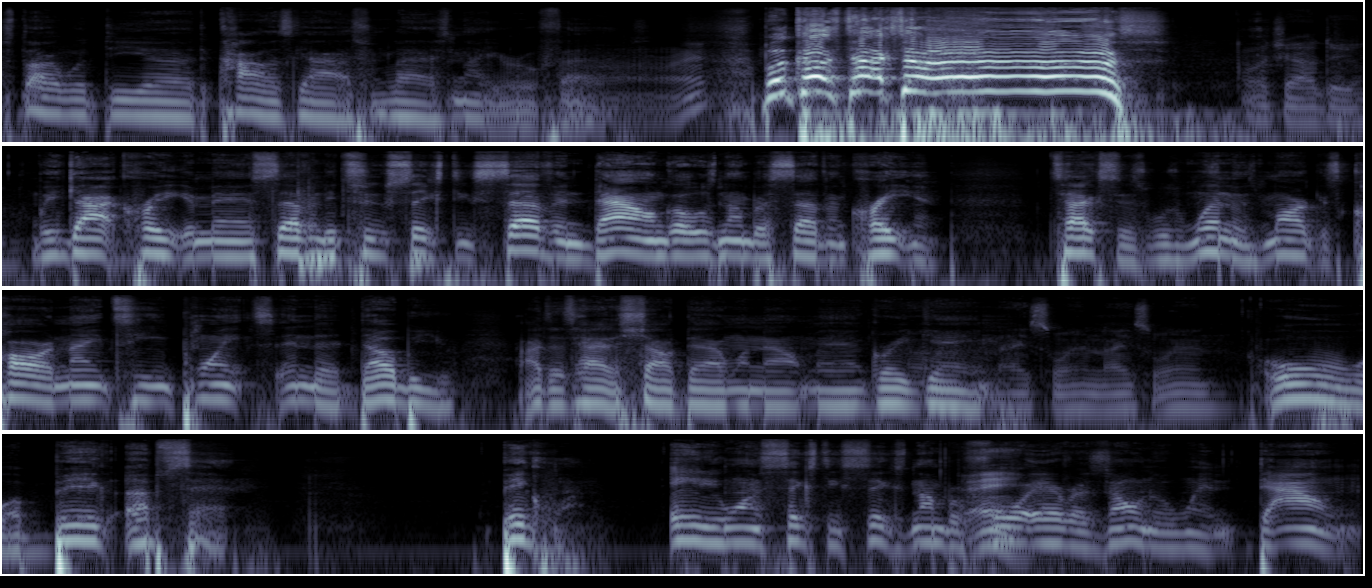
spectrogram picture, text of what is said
Start with the uh, the college guys from last night real fast. All right. Because Texas, What y'all do? we got Creighton, man, 72-67. Down goes number seven, Creighton. Texas was winners. Marcus Carr, 19 points in the W. I just had to shout that one out, man. Great game. Nice win. Nice win. Ooh, a big upset. Big one. 81-66. Number four, Arizona went down.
